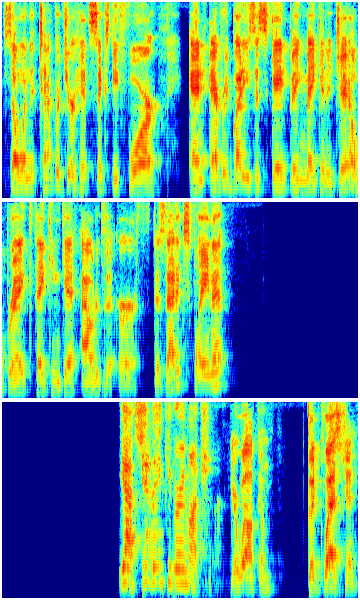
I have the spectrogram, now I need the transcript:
So when the temperature hits 64 and everybody's escaping, making a jailbreak, they can get out of the earth. Does that explain it? Yes, thank you very much. You're welcome. Good question.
